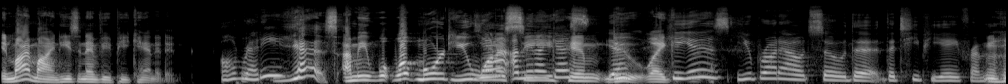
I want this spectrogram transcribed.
In my mind, he's an MVP candidate. Already? Yes, I mean, what what more do you want to see him yeah, do? Like he is. You brought out so the the TPA from Mm-hmm.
